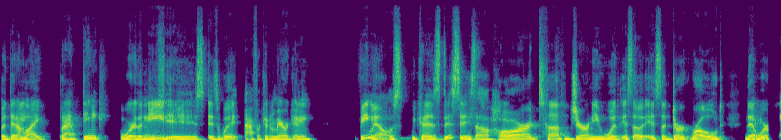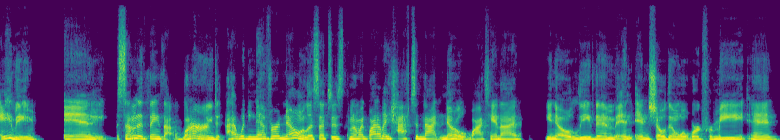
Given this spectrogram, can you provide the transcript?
But then I'm like, but I think where the need is is with African American females because this is a hard, tough journey with it's a it's a dirt road that mm-hmm. we're paving. And some of the things I've learned, I would never know unless I just, I mean, I'm like, why do they have to not know? Why can't I, you know, lead them and, and show them what worked for me and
